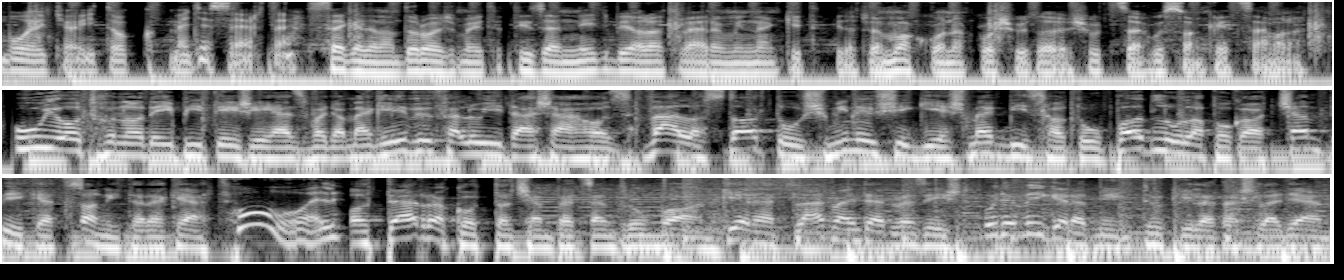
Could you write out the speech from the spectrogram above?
boltjaitok megyeszerte? Szegeden a Dorosmait 14B alatt várunk mindenkit, illetve Makónak Kossuth utca 22 szám alatt. Új otthonod építéséhez vagy a meglévő felújításához válasz tartós, minőségi és megbízható padlólapokat, csempéket, szanitereket. Hol? A Terrakotta Centrumban. Kérhetsz látványtervezést, hogy a végeredmény tökéletes legyen.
